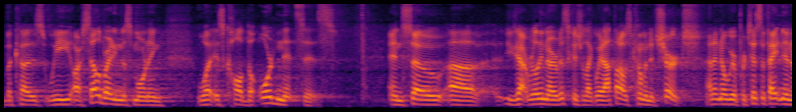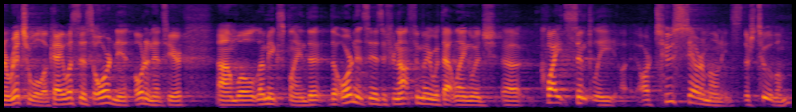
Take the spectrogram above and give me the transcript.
because we are celebrating this morning what is called the ordinances and so uh, you got really nervous because you're like, wait, I thought I was coming to church. I didn't know we were participating in a ritual, okay? What's this ordinance, ordinance here? Um, well, let me explain. The, the ordinance is, if you're not familiar with that language, uh, quite simply, are two ceremonies. There's two of them.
